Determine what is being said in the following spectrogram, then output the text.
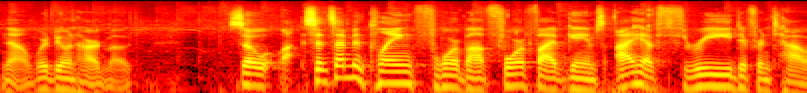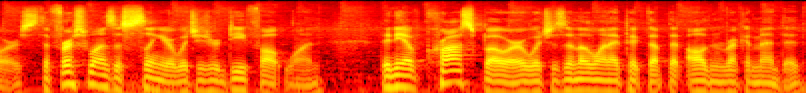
No, we're doing hard mode. So, uh, since I've been playing for about four or five games, I have three different towers. The first one is a slinger, which is your default one. Then you have crossbower, which is another one I picked up that Alden recommended.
